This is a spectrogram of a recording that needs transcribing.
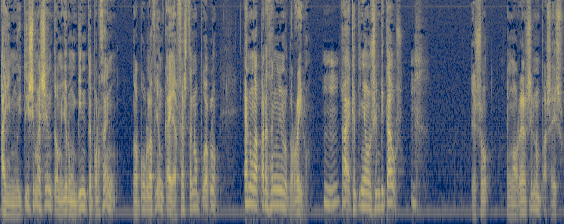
hai moitísima xente, ao mellor un 20% na población que hai a festa no pueblo e non aparecen nin no torreiro. Uh -huh. Ah, é que tiñan uns invitados. Eso, en Ourense non pasa eso.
